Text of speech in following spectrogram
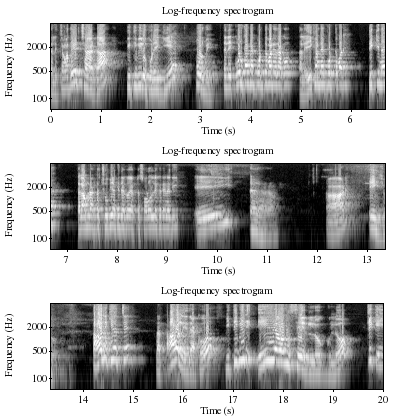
তাহলে চাঁদের ছায়াটা পৃথিবীর উপরে গিয়ে পড়বে। তাহলে কোনখানটায় পড়তে পারে দেখো? তাহলে এইখানটায় পড়তে পারে। ঠিক কি না তাহলে আমরা একটা ছবি আঁকে, দেখো, একটা সরল লেখা টেনে দিই। এই আর এই যো। তাহলে কি হচ্ছে? না, তাহলে দেখো, পৃথিবীর এই অংশের লোকগুলো, ঠিক এই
